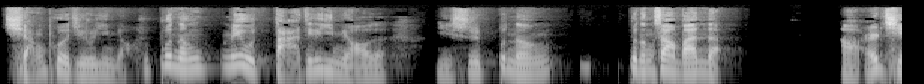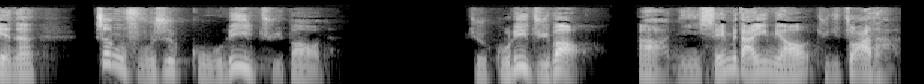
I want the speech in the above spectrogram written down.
强迫接种疫苗，不能没有打这个疫苗的，你是不能不能上班的，啊，而且呢，政府是鼓励举报的，就是鼓励举报啊，你谁没打疫苗就去抓他。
